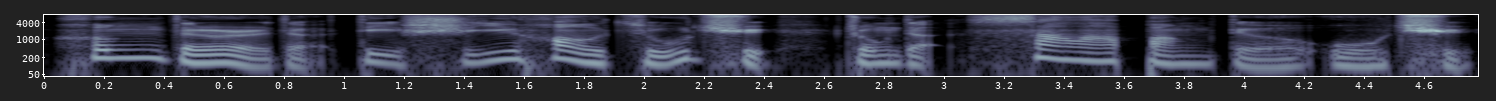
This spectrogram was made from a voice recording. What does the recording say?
亨德尔的第十一号组曲中的萨拉邦德舞曲。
